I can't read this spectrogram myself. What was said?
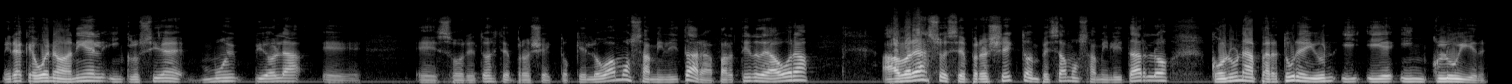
Mirá qué bueno, Daniel, inclusive muy piola eh, eh, sobre todo este proyecto, que lo vamos a militar a partir de ahora. Abrazo ese proyecto, empezamos a militarlo con una apertura y, un, y, incluir.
